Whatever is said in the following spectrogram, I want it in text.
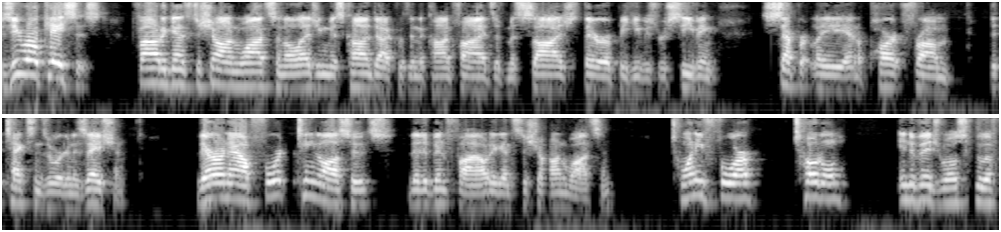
zero cases filed against Deshaun Watson alleging misconduct within the confines of massage therapy he was receiving separately and apart from the Texans organization. There are now 14 lawsuits that have been filed against Deshaun Watson, 24 total individuals who have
